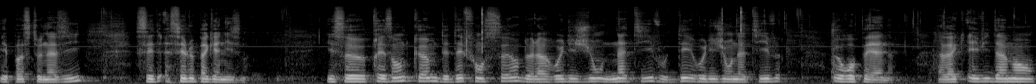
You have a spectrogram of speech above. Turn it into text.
et post-nazi, c'est le paganisme. Ils se présentent comme des défenseurs de la religion native ou des religions natives européennes, avec évidemment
